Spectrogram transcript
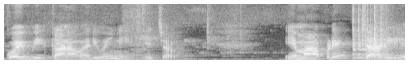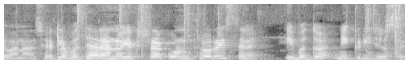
કોઈ બી કાણાવાળી હોય ને, એ ચાલો. એમાં આપણે ચારી લેવાના છે. એટલે વધારાનો એક્સ્ટ્રા કોર્નફ્લોર રહેશે ને, એ બધો નીકળી જશે.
